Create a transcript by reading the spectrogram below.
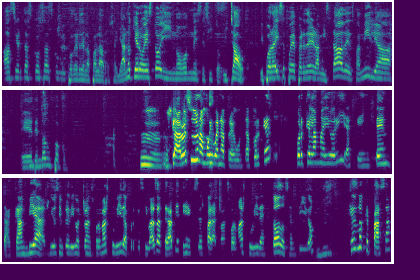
a ciertas cosas con el poder de la palabra? O sea, ya no quiero esto y no necesito y chao y por ahí se puede perder amistades, familia, eh, de todo un poco. Mm, claro, eso es una muy buena pregunta. ¿Por qué? Porque la mayoría que intenta cambiar, yo siempre digo transformar tu vida, porque si vas a terapia tiene que ser para transformar tu vida en todo sentido. ¿Qué es lo que pasa?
